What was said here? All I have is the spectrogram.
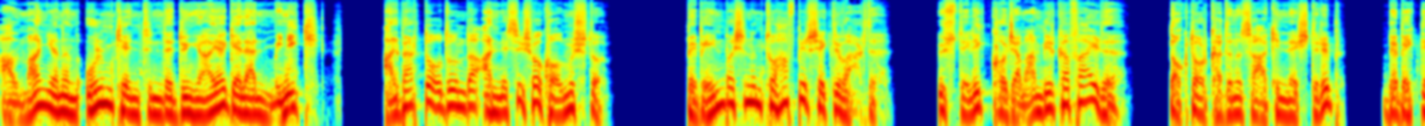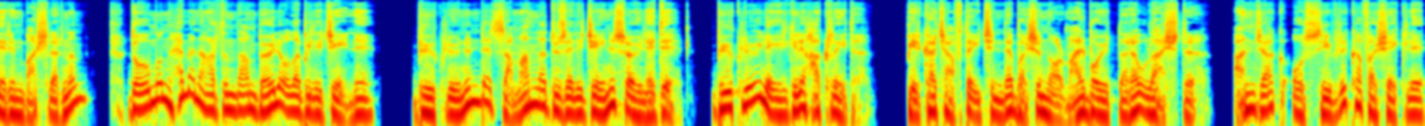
Almanya'nın Ulm kentinde dünyaya gelen minik, Albert doğduğunda annesi şok olmuştu. Bebeğin başının tuhaf bir şekli vardı. Üstelik kocaman bir kafaydı. Doktor kadını sakinleştirip bebeklerin başlarının doğumun hemen ardından böyle olabileceğini, büyüklüğünün de zamanla düzeleceğini söyledi. Büyüklüğüyle ilgili haklıydı. Birkaç hafta içinde başı normal boyutlara ulaştı. Ancak o sivri kafa şekli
